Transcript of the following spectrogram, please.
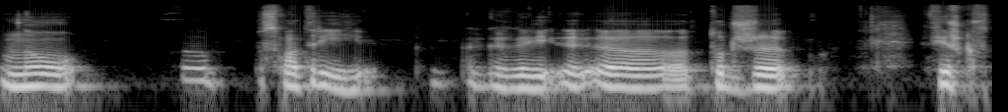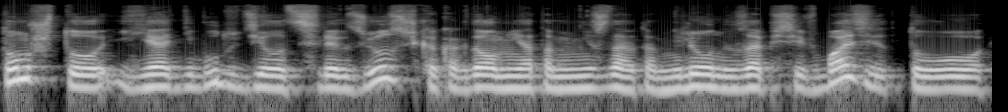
Ну, э, смотри, э, э, тут же Фишка в том, что я не буду делать селект звездочка, когда у меня там, не знаю, там миллионы записей в базе, то,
